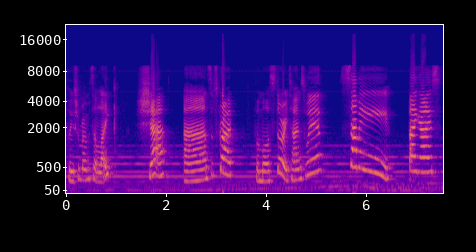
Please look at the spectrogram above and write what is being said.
please remember to like, share, and subscribe for more story times with Sammy. Bye, guys.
